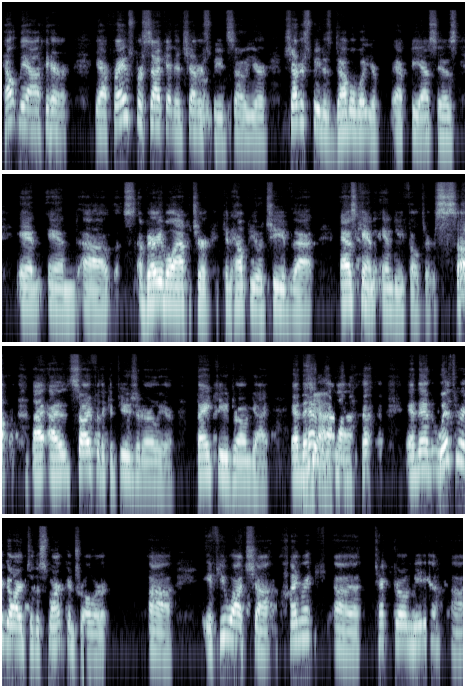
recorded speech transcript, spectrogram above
help me out here. Yeah, frames per second and shutter speed. So your shutter speed is double what your FPS is, and and uh, a variable aperture can help you achieve that, as can ND filters. So I, I'm sorry for the confusion earlier. Thank you, drone guy. And then yeah. uh, and then with regard to the smart controller, uh, if you watch uh, Heinrich uh, Tech Drone Media, uh,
